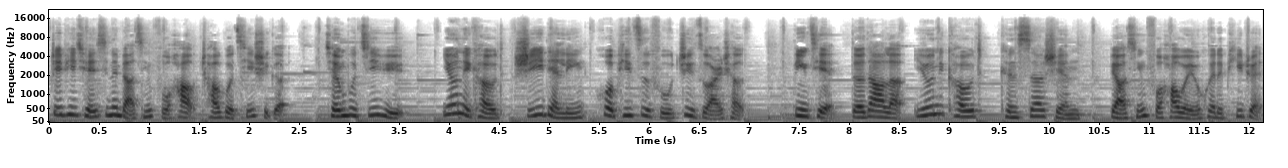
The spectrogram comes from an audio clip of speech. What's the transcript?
这批全新的表情符号超过七十个，全部基于 Unicode 十一点零获批字符制作而成。并且得到了 Unicode Consortium 表情符号委员会的批准。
